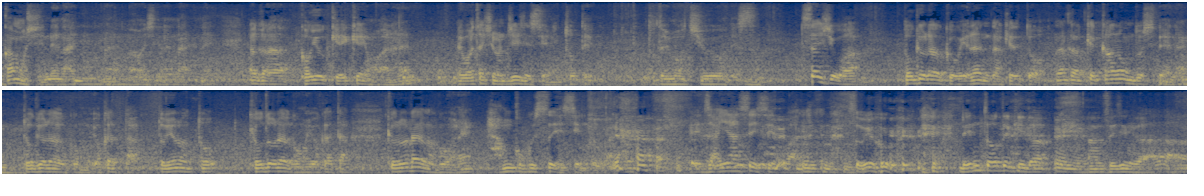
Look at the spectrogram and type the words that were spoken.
かもしれない、かもしれないね。だからこういう経験はね私の人生にとってとても重要です。最初は東京大学を選んだけれどなんか結果論としてね東京大学も良かったというのと京都大学もよかった。京都大学はね韓国精神とかね。在野精神はね。そういう 伝統的な精神が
